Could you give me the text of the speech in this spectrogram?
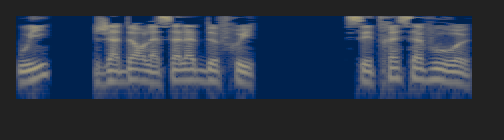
Oui, j'adore la salade de fruits. C'est très savoureux.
